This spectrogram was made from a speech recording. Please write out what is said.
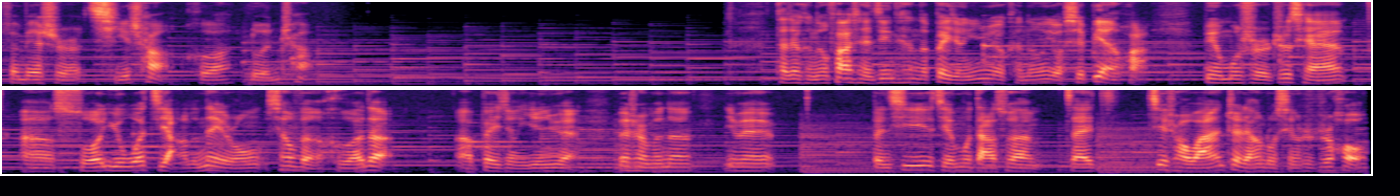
分别是齐唱和轮唱。大家可能发现今天的背景音乐可能有些变化，并不是之前啊所与我讲的内容相吻合的啊背景音乐。为什么呢？因为本期节目打算在介绍完这两种形式之后，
